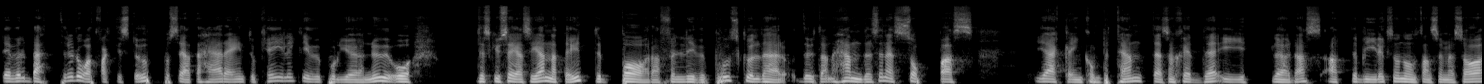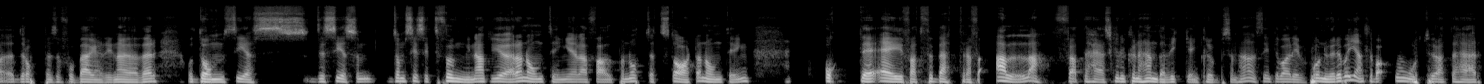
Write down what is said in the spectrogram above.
Det är väl bättre då att faktiskt stå upp och säga att det här är inte okej, okay, likt Liverpool gör nu och det ska ju sägas igen att det är inte bara för Liverpools skull det här, utan händelsen är så pass jäkla inkompetent det som skedde i lördags, att det blir liksom någonstans som jag sa, droppen som får bägaren rinna över och de ses, det ses som, de ser sig tvungna att göra någonting i alla fall, på något sätt starta någonting. Och det är ju för att förbättra för alla, för att det här skulle kunna hända vilken klubb som helst, inte bara Liverpool. Nu är det bara egentligen bara otur att det här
